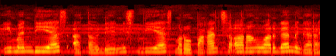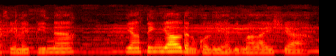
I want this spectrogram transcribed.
Iman Diaz atau Dennis Diaz merupakan seorang warga negara Filipina yang tinggal dan kuliah di Malaysia.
